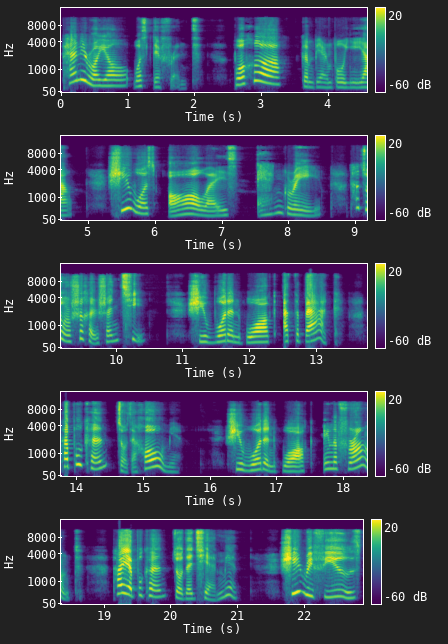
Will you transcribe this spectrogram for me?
Penny Royal was different. 伯赫跟别人不一样。She was always angry. 她总是很生气。She wouldn't walk at the back. 她不肯走在后面。She wouldn't walk in the front. 她也不肯走在前面。She refused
